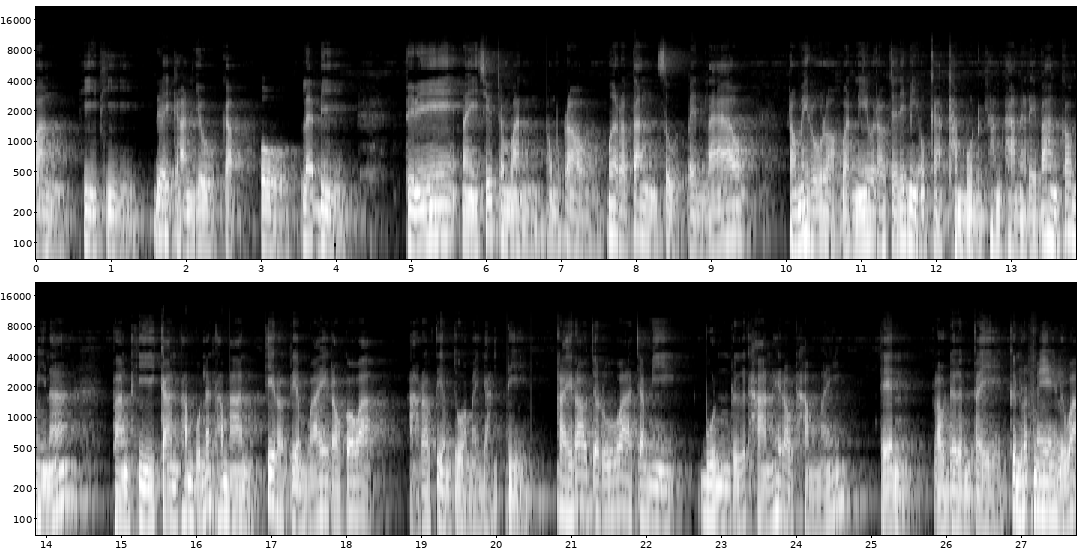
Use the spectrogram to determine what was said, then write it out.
วัง PP ด้วยการอยู่กับ O และ B ทีนี้ในชีวิตประจำวันของพวกเราเมื่อเราตั้งสูตรเป็นแล้ว เราไม่รู้หรอกวันนี้ว่าเราจะได้มีโอกาสทำบุญหรือทำทานอะไรบ้างก็มีนะ บางทีการทำบุญและทำทานที่เราเตรียมไว้เราก็ว่าเราเตรียมตัวมาอย่างดี ใครเราจะรู้ว่าจะมีบุญหรือทานให้เราทำไหมเช่น เราเดินไปขึ้นรถเมล์หรือว่า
